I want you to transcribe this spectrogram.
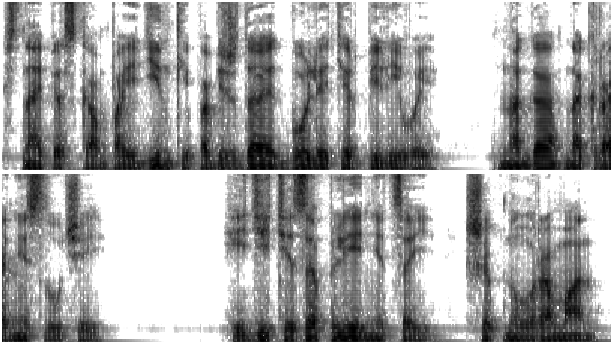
В снайперском поединке побеждает более терпеливый. Нога на крайний случай. Идите за пленницей, шепнул Роман.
